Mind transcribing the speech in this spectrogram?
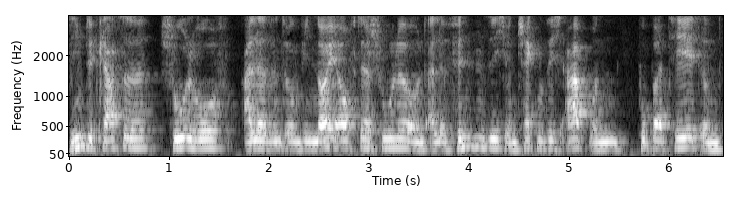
siebte Klasse, Schulhof, alle sind irgendwie neu auf der Schule und alle finden sich und checken sich ab und Pubertät und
